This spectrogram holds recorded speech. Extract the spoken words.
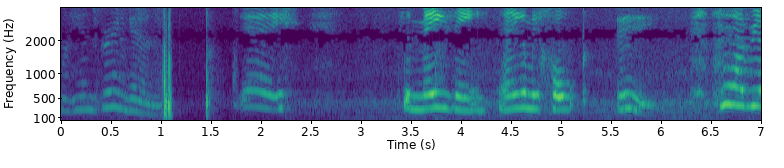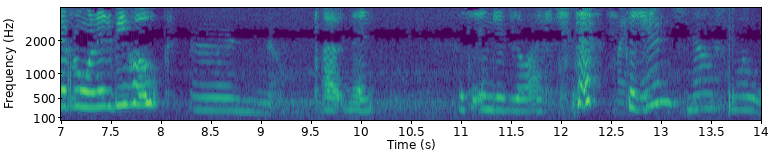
my hands green again. Yay. It's amazing. Now you're to be Hulk. Hey. Have you ever wanted to be Hulk? Uh, no. Oh, then it's the end of your life. My hands now smell.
